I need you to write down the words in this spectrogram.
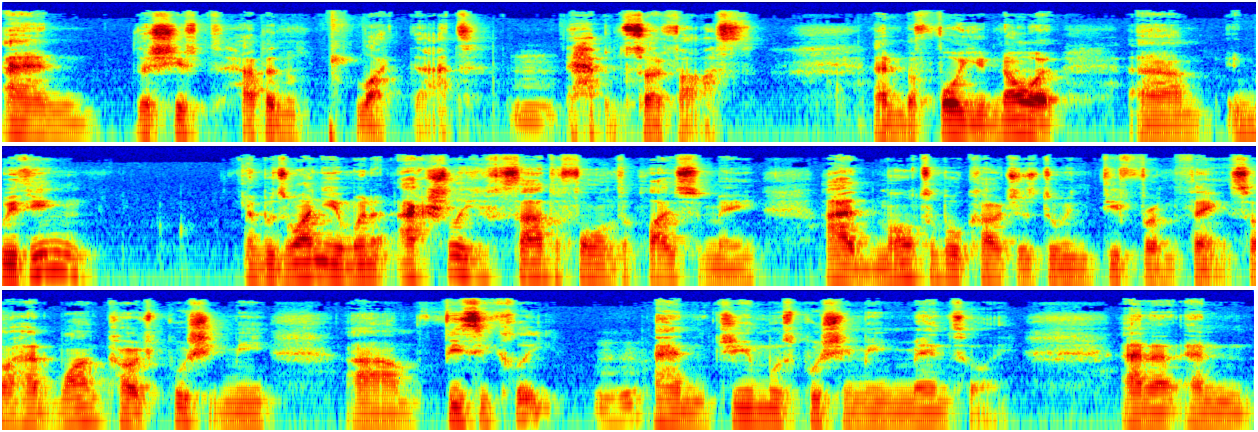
and the shift happened like that. Mm. It happened so fast, and before you know it, um, within it was one year when it actually started to fall into place for me. I had multiple coaches doing different things. So I had one coach pushing me um, physically, Mhm. and Jim was pushing me mentally, and and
